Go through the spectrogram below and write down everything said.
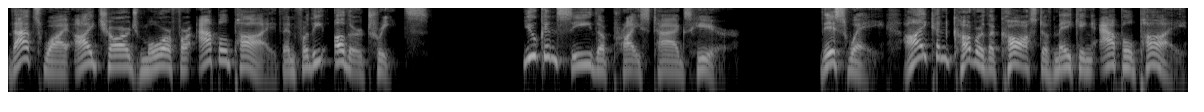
That's why I charge more for apple pie than for the other treats. You can see the price tags here. This way, I can cover the cost of making apple pie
